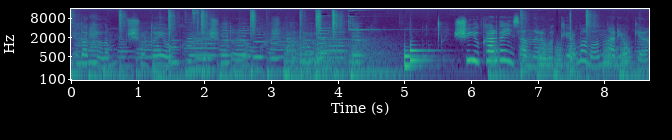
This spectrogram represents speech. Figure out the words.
Bir bakalım. Şurada yok. Ee, Şurada yok. Şurada da yok. Şu yukarıda insanlara bakıyorum ama onlar yok ya.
